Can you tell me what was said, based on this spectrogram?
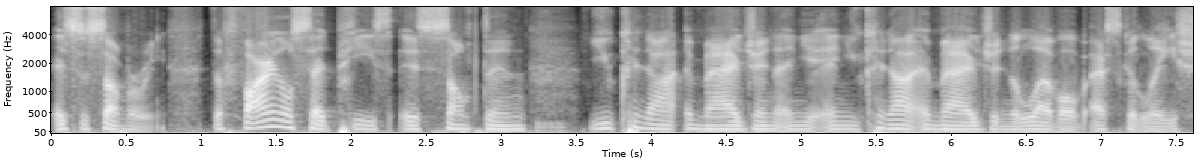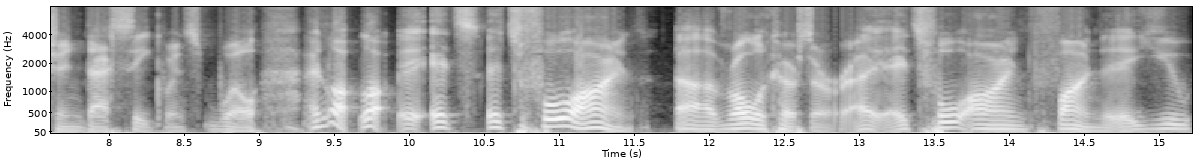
It's a submarine. The final set piece is something you cannot imagine and you and you cannot imagine the level of escalation that sequence will and look look it's it's full on uh, roller coaster. Uh, it's full on fun. Uh, you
